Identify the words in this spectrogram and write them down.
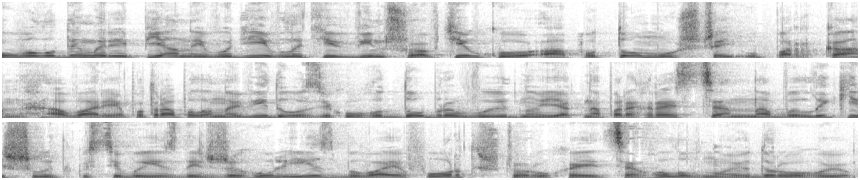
У Володимирі п'яний водій влетів в іншу автівку, а потім ще й у паркан. Аварія потрапила на відео, з якого добре видно, як на перехрестя на великій швидкості виїздить Жигуль і збиває форт, що рухається головною дорогою.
